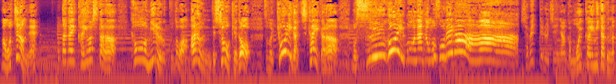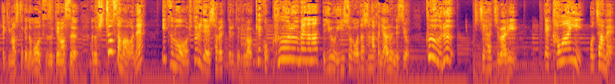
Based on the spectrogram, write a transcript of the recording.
まあもちろんね、お互い会話したら、顔を見ることはあるんでしょうけど、その距離が近いから、もうすごい、もうなんかもうそれが、喋ってるうちになんかもう一回見たくなってきましたけども、続けます。あの、市長様がね、いつも一人で喋ってる時は結構クールめだなっていう印象が私の中にあるんですよ。クール、7、8割。で、可愛いお茶目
